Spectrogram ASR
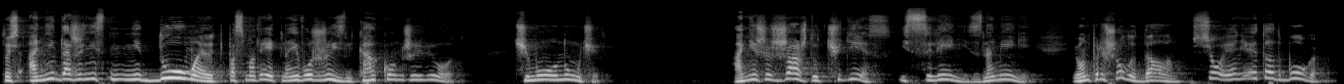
То есть они даже не, не думают посмотреть на его жизнь, как он живет, чему он учит. Они же жаждут чудес, исцелений, знамений. И он пришел и дал им. Все, и они, это от Бога.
